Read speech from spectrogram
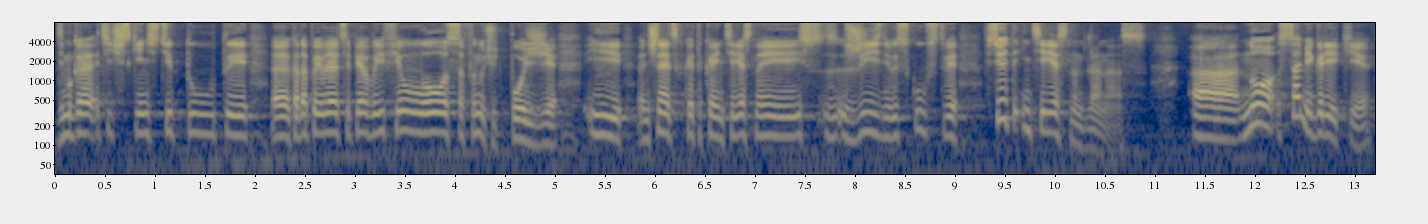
демократические институты, э, когда появляются первые философы, ну, чуть позже, и начинается какая-то такая интересная жизнь в искусстве. Все это интересно для нас. А, но сами греки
